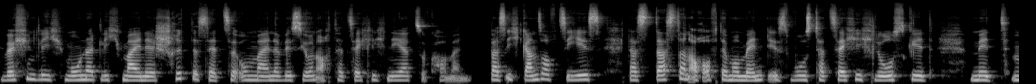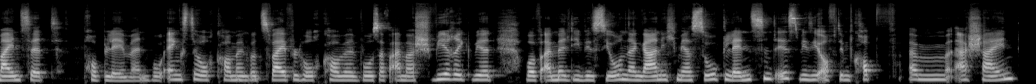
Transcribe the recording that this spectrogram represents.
wöchentlich, monatlich meine Schritte setze, um meiner Vision auch tatsächlich näher zu kommen. Was ich ganz oft sehe, ist, dass das dann auch oft der Moment ist, wo es tatsächlich losgeht mit Mindset, Problemen, wo Ängste hochkommen, wo mhm. Zweifel hochkommen, wo es auf einmal schwierig wird, wo auf einmal die Vision dann gar nicht mehr so glänzend ist, wie sie oft im Kopf ähm, erscheint,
